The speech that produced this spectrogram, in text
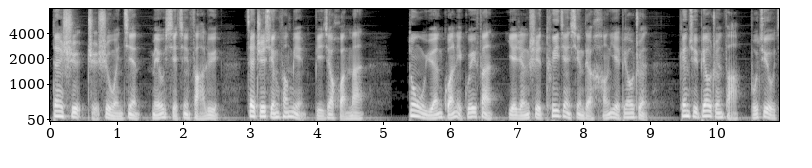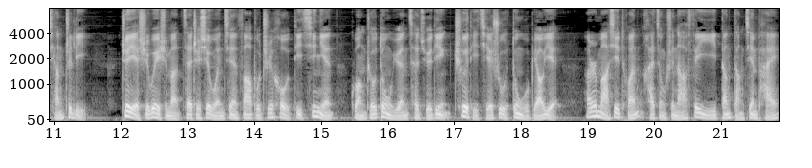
但是只是文件，没有写进法律，在执行方面比较缓慢。动物园管理规范也仍是推荐性的行业标准，根据标准法不具有强制力。这也是为什么在这些文件发布之后第七年，广州动物园才决定彻底结束动物表演，而马戏团还总是拿非遗当挡箭牌，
